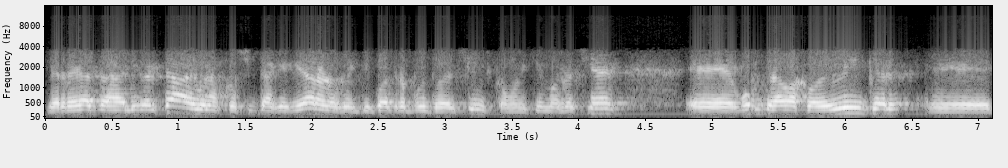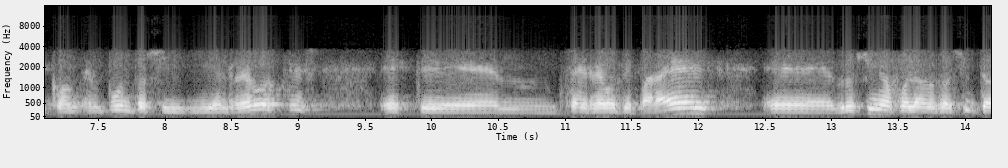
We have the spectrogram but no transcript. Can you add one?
de Regata de Libertad, algunas cositas que quedaron, los 24 puntos del Sims, como dijimos recién. Eh, buen trabajo de Winker eh, en puntos y, en rebotes, este, seis rebotes para él. Eh, Brusino fue lo mejorcito.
